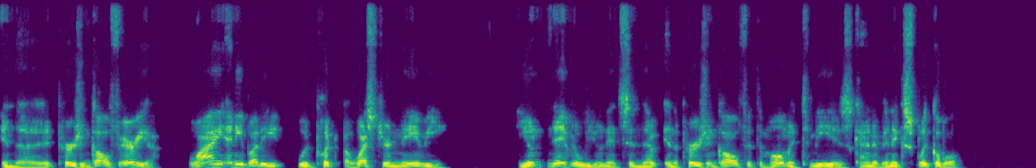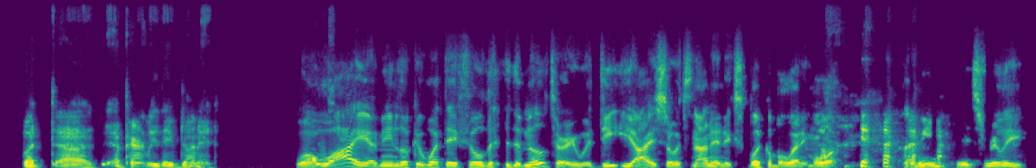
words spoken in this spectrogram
in the Persian Gulf area. Why anybody would put a Western Navy un- naval units in the in the Persian Gulf at the moment to me is kind of inexplicable. But uh, apparently they've done it. Well, why? I mean, look at what they filled the military with DEI, so it's not inexplicable anymore. I mean, it's really,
